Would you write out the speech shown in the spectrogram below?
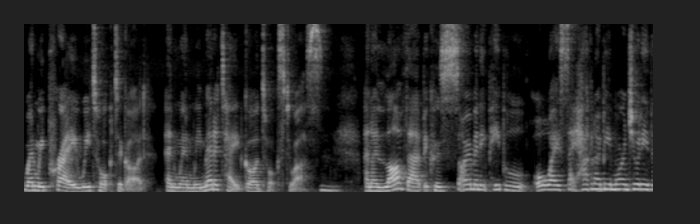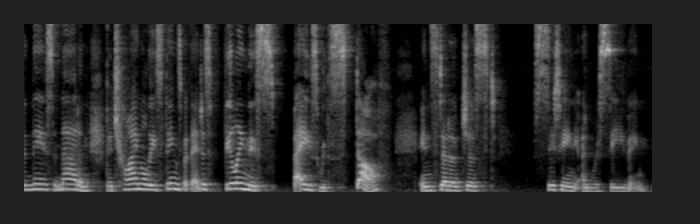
when we pray, we talk to God. And when we meditate, God talks to us. Mm. And I love that because so many people always say, How can I be more intuitive in this and that? And they're trying all these things, but they're just filling this space with stuff instead of just sitting and receiving.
